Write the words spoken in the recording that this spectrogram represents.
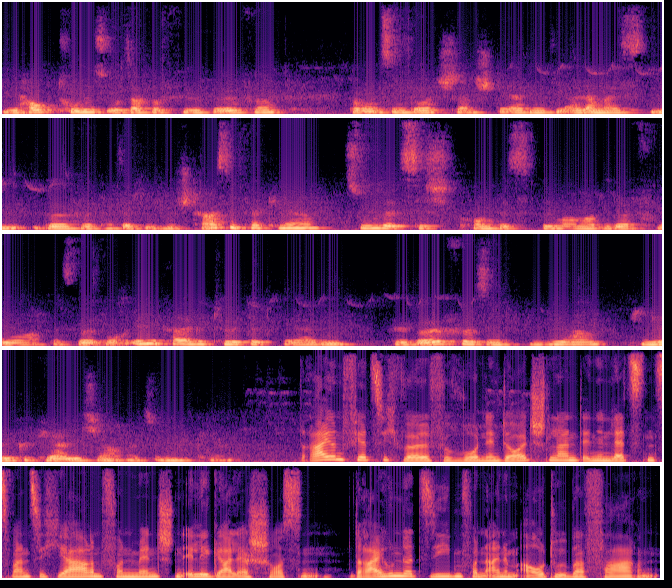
die Haupttodesursache für Wölfe. Bei uns in Deutschland sterben die allermeisten Wölfe tatsächlich im Straßenverkehr. Zusätzlich kommt es immer mal wieder vor, dass Wölfe auch illegal getötet werden. Für Wölfe sind wir viel gefährlicher als umgekehrt. 43 Wölfe wurden in Deutschland in den letzten 20 Jahren von Menschen illegal erschossen, 307 von einem Auto überfahren.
